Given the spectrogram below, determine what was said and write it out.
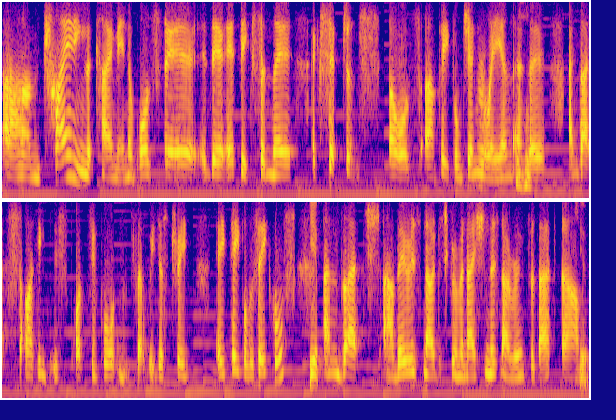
um, training that came in; it was their their ethics and their acceptance of um, people generally, and, mm-hmm. and their and that's I think is what's important that we just treat people as equals, yep. and that uh, there is no discrimination. There's no room for that um, yep.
